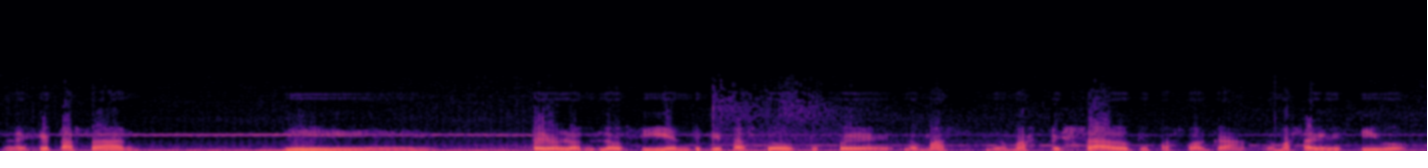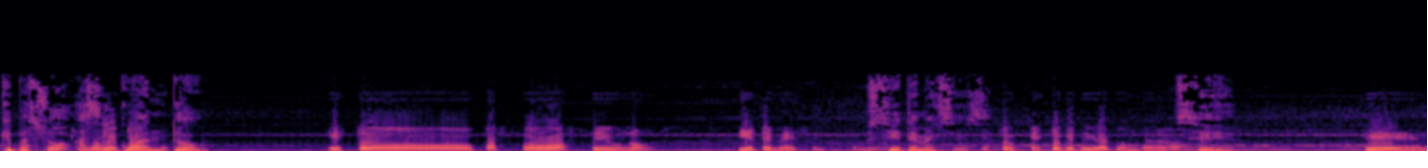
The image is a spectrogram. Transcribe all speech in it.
Lo dejé pasar y... Pero lo, lo siguiente que pasó, que fue lo más lo más pesado que pasó acá, lo más agresivo, ¿Qué pasó? ¿Hace pasó. cuánto? esto pasó hace unos siete meses. Siete meses. Esto, esto que te voy a contar ahora. Sí. Eh,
